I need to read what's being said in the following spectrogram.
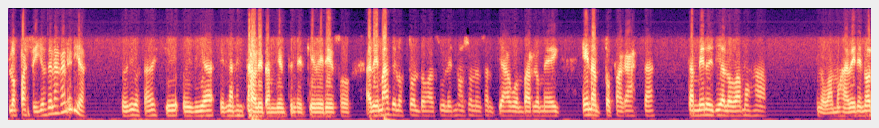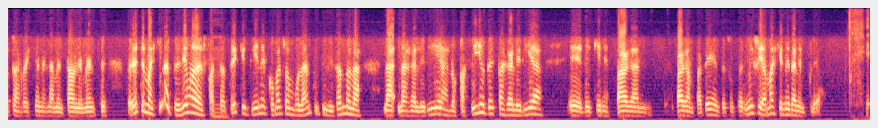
los pasillos de las galerías. Rodrigo, sabes que hoy día es lamentable también tener que ver eso, además de los toldos azules, no solo en Santiago, en Barrio Medic, en Antofagasta, también hoy día lo vamos a lo vamos a ver en otras regiones lamentablemente, pero este imagínate, día una desfachatez que tiene el comercio ambulante utilizando la, las galerías, los pasillos de estas galerías eh, de quienes pagan pagan patentes, sus permisos y además generan empleo. Eh,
